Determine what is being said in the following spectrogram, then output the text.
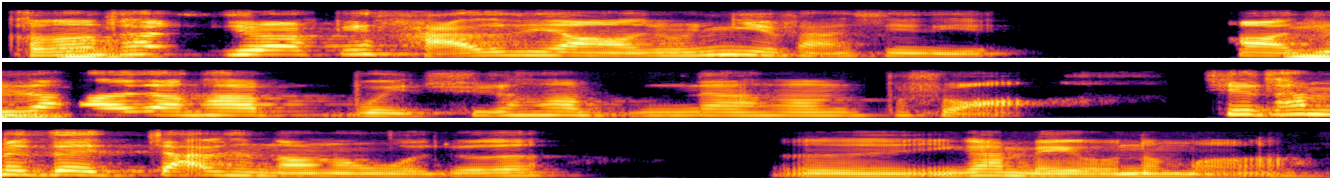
可能他嗯有点儿跟孩子一样，就是逆反心理，啊，就让嗯，他让他委屈，让他让他不爽。其实他们在家庭当中，我觉得，嗯，应该没有那么。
